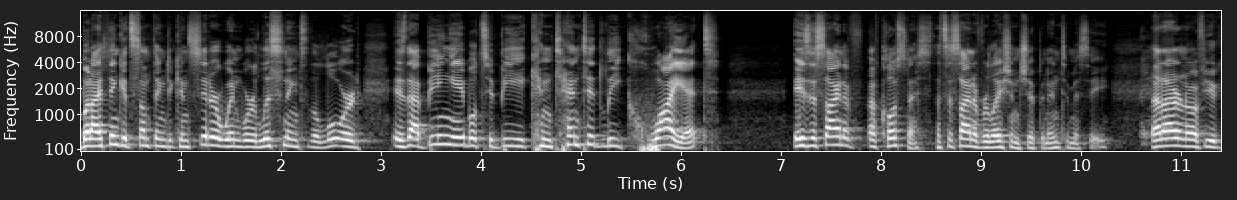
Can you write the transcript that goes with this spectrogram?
but I think it's something to consider when we're listening to the Lord, is that being able to be contentedly quiet is a sign of, of closeness. That's a sign of relationship and intimacy that I don't know if you,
